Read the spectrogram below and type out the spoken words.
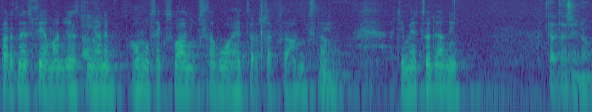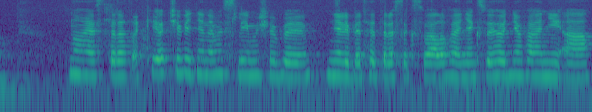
partnerství a manželství a nebo homosexuálních vztahů a heterosexuálních vztahů. A tím je to daný. Kateřino. No já si teda taky očividně nemyslím, že by měli být heterosexuálové nějak zvyhodňováni a,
